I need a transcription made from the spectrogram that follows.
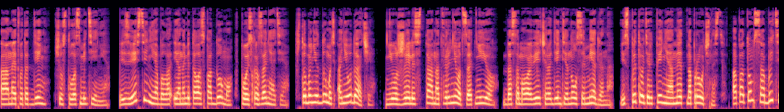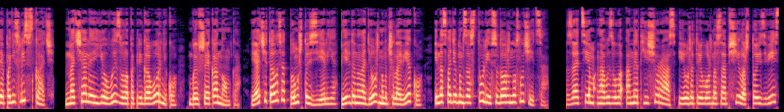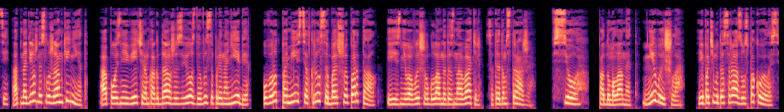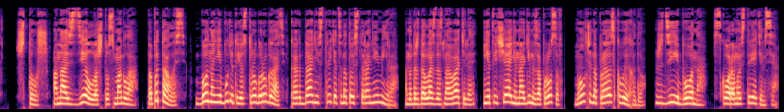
А Аннет в этот день чувствовала смятение. Известий не было, и она металась по дому в поисках занятия, чтобы не думать о неудаче. Неужели Стан отвернется от нее? До самого вечера день тянулся медленно, испытывая терпение Аннет на прочность. А потом события понеслись вскачь. Вначале ее вызвала по переговорнику бывшая экономка. И отчиталась о том, что зелье передано надежному человеку, и на свадебном застолье все должно случиться. Затем она вызвала Аннет еще раз и уже тревожно сообщила, что известий от надежной служанки нет. А поздним вечером, когда уже звезды высыпали на небе, у ворот поместья открылся большой портал, и из него вышел главный дознаватель с отрядом стражи. «Все», — подумала Аннет, — «не вышло». И почему-то сразу успокоилась. Что ж, она сделала, что смогла. Попыталась. Бона не будет ее строго ругать, когда они встретятся на той стороне мира. Она дождалась дознавателя и, не отвечая ни на один из запросов, молча направилась к выходу. «Жди, Бона, скоро мы встретимся».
